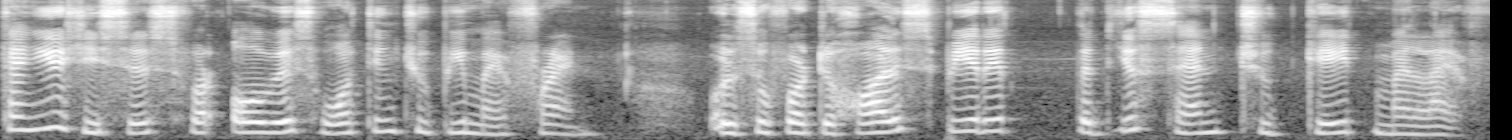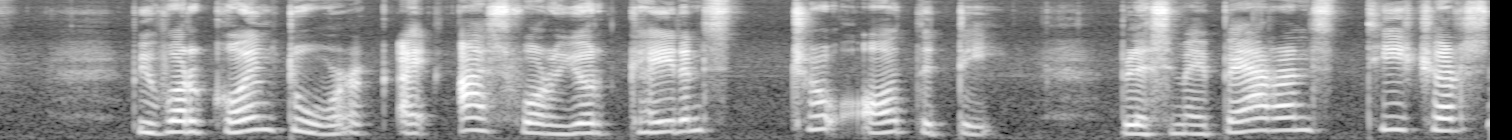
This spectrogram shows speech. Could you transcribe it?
Thank you, Jesus, for always wanting to be my friend. Also for the Holy Spirit that you sent to guide my life. Before going to work, I ask for your guidance throughout the day. Bless my parents, teachers,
